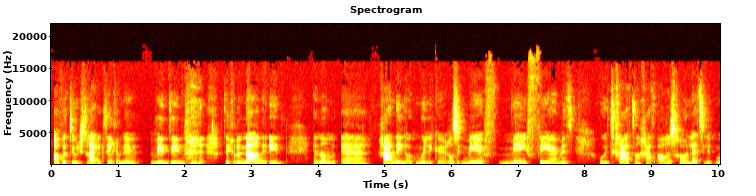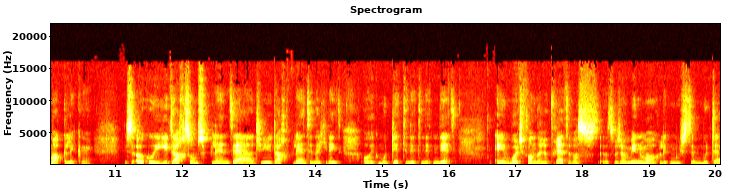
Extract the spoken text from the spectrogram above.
af en toe strijk ik tegen de wind in, tegen de naalden in. En dan uh, gaan dingen ook moeilijker. Als ik meer meeveer met hoe het gaat, dan gaat alles gewoon letterlijk makkelijker. Dus ook hoe je je dag soms plant. Hè? Dat je je dag plant en dat je denkt, oh ik moet dit en dit en dit en dit. Een woord van de retraite was dat we zo min mogelijk moesten moeten.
